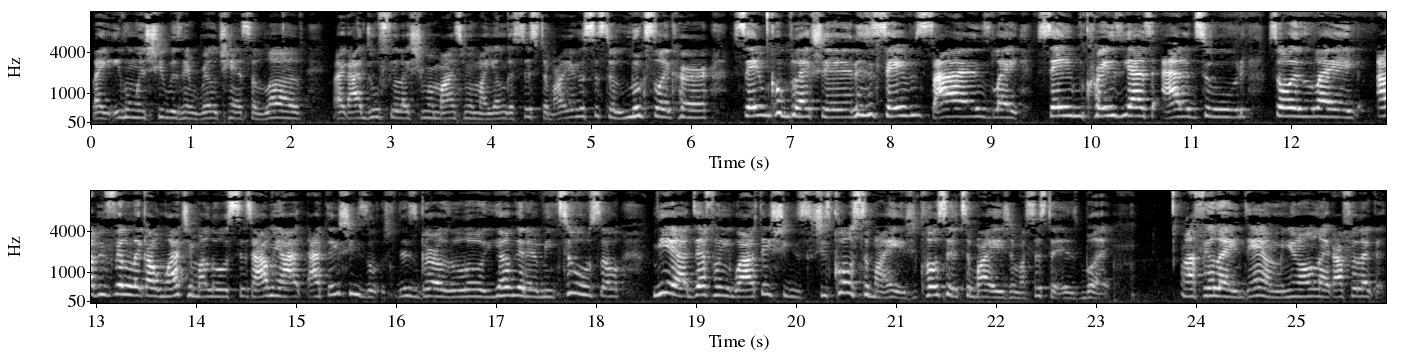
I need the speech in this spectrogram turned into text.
like even when she was in Real Chance of Love, like I do feel like she reminds me of my younger sister. My younger sister looks like her, same complexion, same size, like same crazy ass attitude. So it's like I be feeling like I'm watching my little sister. I mean, I, I think she's this girl is a little younger than me too. So yeah, definitely. Well, I think she's she's close to my age. She's closer to my age than my sister is, but I feel like, damn, you know, like I feel like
